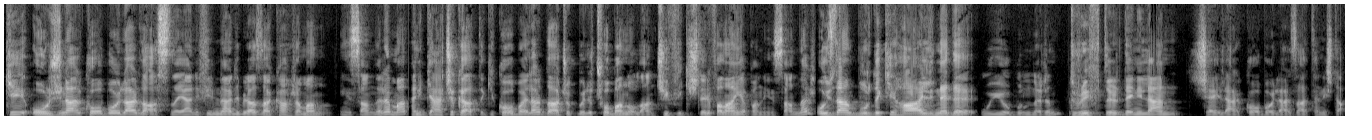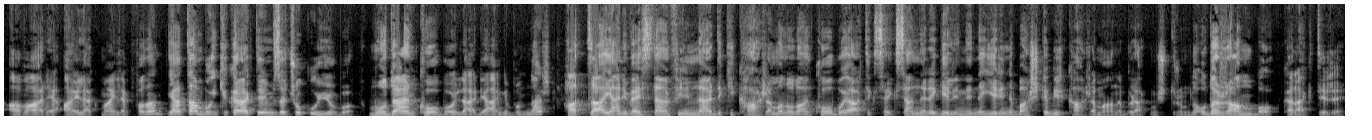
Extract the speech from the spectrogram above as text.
Ki orijinal kovboylar da aslında yani filmlerde biraz daha kahraman insanlar ama hani gerçek hayattaki kovboylar daha çok böyle çoban olan, çiftlik işleri falan yapan insanlar. O yüzden buradaki haline de uyuyor bunların. Drifter denilen şeyler kovboylar zaten işte avare, aylak maylak falan. Ya tam bu iki karakterimize çok uyuyor bu. Modern kovboylar yani bunlar. Hatta yani western filmlerdeki kahraman olan kovboy artık 80'lere gelindiğinde yerini başka bir kahramanı bırakmış durumda. O da Rambo karakteri.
